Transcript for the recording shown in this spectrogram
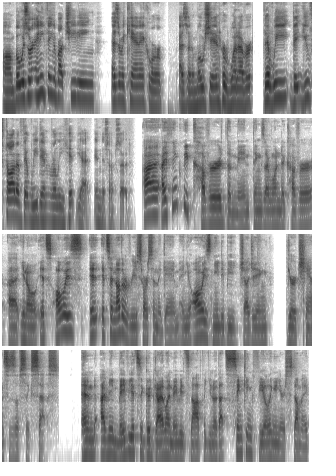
Um, but was there anything about cheating as a mechanic or as an emotion or whatever that we that you've thought of that we didn't really hit yet in this episode? I I think we covered the main things I wanted to cover. Uh, you know, it's always it, it's another resource in the game, and you always need to be judging your chances of success. And I mean, maybe it's a good guideline, maybe it's not, but you know, that sinking feeling in your stomach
